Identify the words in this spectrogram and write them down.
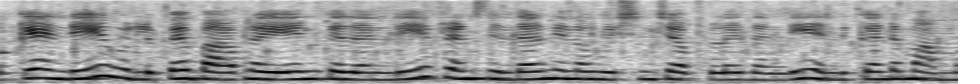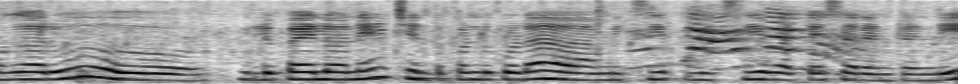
ఓకే అండి ఉల్లిపాయ బాగా ఫ్రై అయింది కదండి. ఫ్రెండ్స్ ఇందాక నేను ఒక విషయం చెప్పలేదండి. ఎందుకంటే మా అమ్మగారు ఉల్లిపాయలోనే చింతపండు కూడా మిక్సీ మిక్సీ పట్టేశారంటండి.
